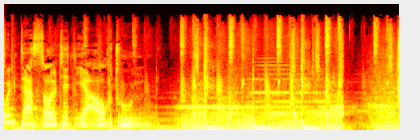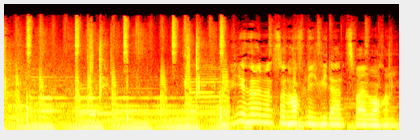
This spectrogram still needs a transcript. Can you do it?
Und das solltet ihr auch tun. Wir hören uns dann hoffentlich wieder in zwei Wochen.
